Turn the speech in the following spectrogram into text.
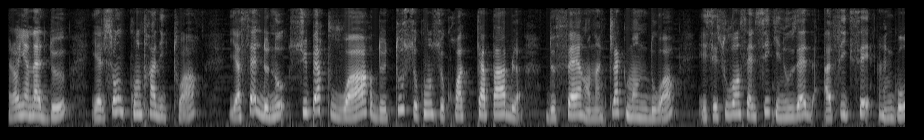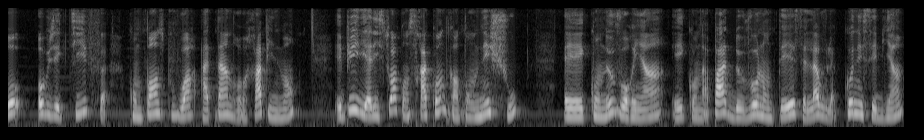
Alors il y en a deux et elles sont contradictoires. Il y a celle de nos super pouvoirs, de tout ce qu'on se croit capable de faire en un claquement de doigts. Et c'est souvent celle-ci qui nous aide à fixer un gros objectif qu'on pense pouvoir atteindre rapidement. Et puis il y a l'histoire qu'on se raconte quand on échoue et qu'on ne vaut rien et qu'on n'a pas de volonté. Celle-là, vous la connaissez bien.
